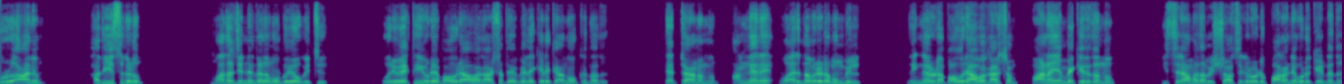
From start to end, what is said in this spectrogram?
ഖുർആാനും ഹദീസുകളും മതചിഹ്നങ്ങളും ഉപയോഗിച്ച് ഒരു വ്യക്തിയുടെ പൗരാവകാശത്തെ വിലക്കെടുക്കാൻ നോക്കുന്നത് തെറ്റാണെന്നും അങ്ങനെ വരുന്നവരുടെ മുമ്പിൽ നിങ്ങളുടെ പൗരാവകാശം പണയം വെക്കരുതെന്നും ഇസ്ലാമത വിശ്വാസികളോട് പറഞ്ഞു കൊടുക്കേണ്ടത്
